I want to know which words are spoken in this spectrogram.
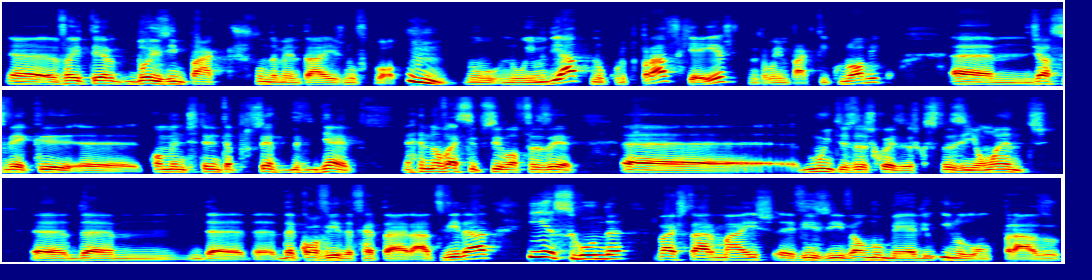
Uh, veio ter dois impactos fundamentais no futebol. Um, no, no, imediato, no curto prazo, que é este, então o impacto económico, um, já se vê que uh, com menos 30% de dinheiro não vai ser possível fazer uh, muitas das coisas que se faziam antes uh, da, da, da, Covid afetar a atividade, e a segunda vai estar mais uh, visível no médio e no longo prazo,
